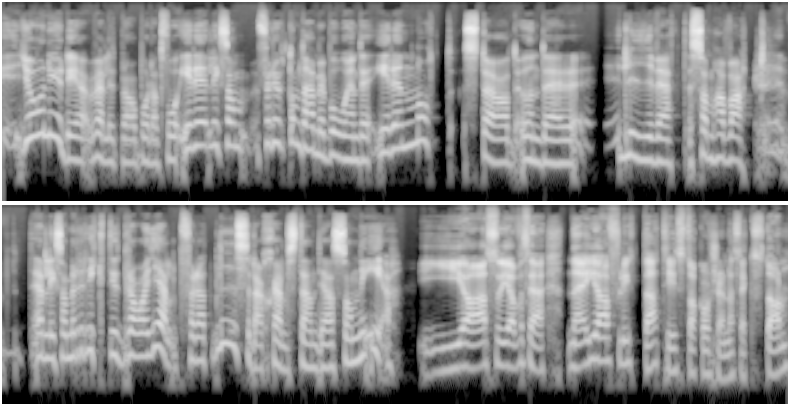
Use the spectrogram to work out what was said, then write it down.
gör ni ju det väldigt bra båda två. Är det liksom, förutom det här med boende, är det något stöd under livet som har varit en liksom riktigt bra hjälp för att bli så där självständiga som ni är? Ja, alltså jag vill säga, när jag flyttade till Stockholm 2016,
